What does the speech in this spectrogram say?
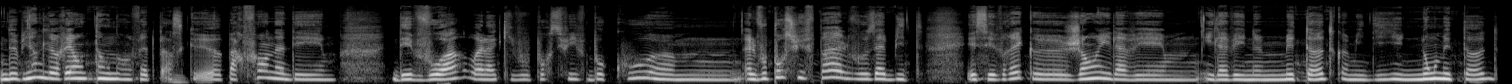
de bien de le réentendre en fait parce que euh, parfois on a des des voix voilà qui vous poursuivent beaucoup euh, elles vous poursuivent pas elles vous habitent. Et c'est vrai que Jean il avait il avait une méthode comme il dit une non méthode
